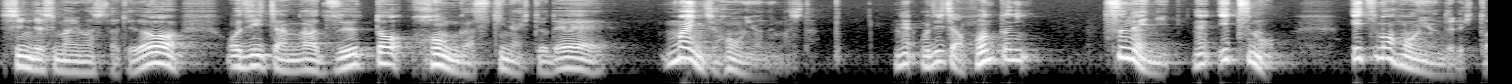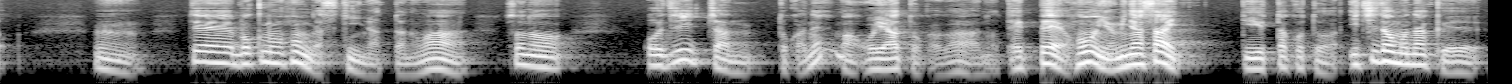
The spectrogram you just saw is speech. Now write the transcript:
死んでしまいましたけどおじいちゃんがずっと本が好きな人で毎日本を読んでました、ね、おじいちゃん本当に常にねいつもいつも本を読んでる人、うん、で僕も本が好きになったのはそのおじいちゃんとかね、まあ、親とかが「あのてっぺん本読みなさい」って言ったことは一度もなく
